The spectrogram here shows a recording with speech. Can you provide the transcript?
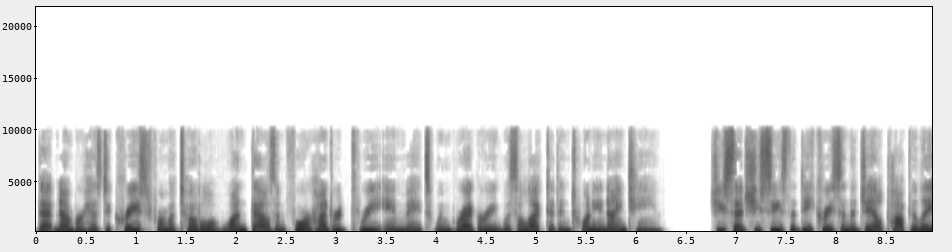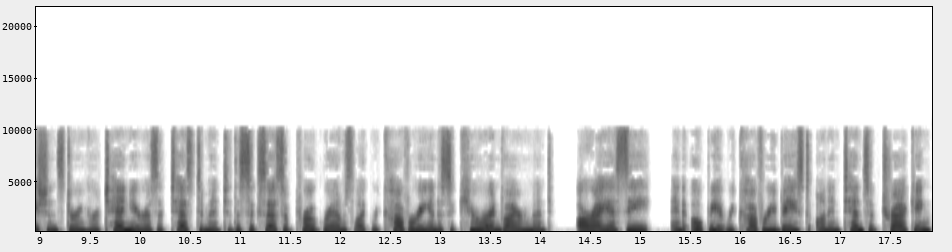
That number has decreased from a total of 1,403 inmates when Gregory was elected in 2019. She said she sees the decrease in the jail populations during her tenure as a testament to the success of programs like Recovery in a Secure Environment, RISE, and Opiate Recovery based on intensive tracking,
